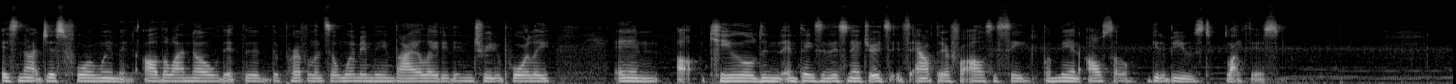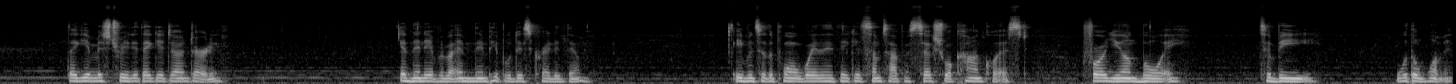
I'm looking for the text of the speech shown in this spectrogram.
It's not just for women, although I know that the, the prevalence of women being violated and treated poorly and uh, killed and, and things of this nature, it's, it's out there for all to see. But men also get abused like this. They get mistreated, they get done dirty. And then everybody and then people discredit them even to the point where they think it's some type of sexual conquest for a young boy to be with a woman.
